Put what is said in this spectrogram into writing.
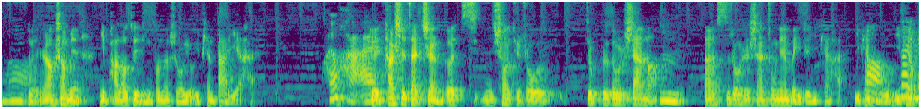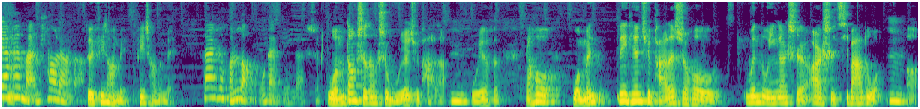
哦，对，，然后上面你爬到最顶峰的时候有一片大野海，还有海。对，，它是在整个你上去之后，就不是都是山嘛，嗯，当然四周是山，中间围着一片海，一片湖，一片湖，应该还蛮漂亮的，对，非常美，非常的美。但是很冷，我感觉应该是。我们当时呢是五月去爬的，嗯五月份，然后我们那天去爬的时候，温度应该是二十七八度，嗯啊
